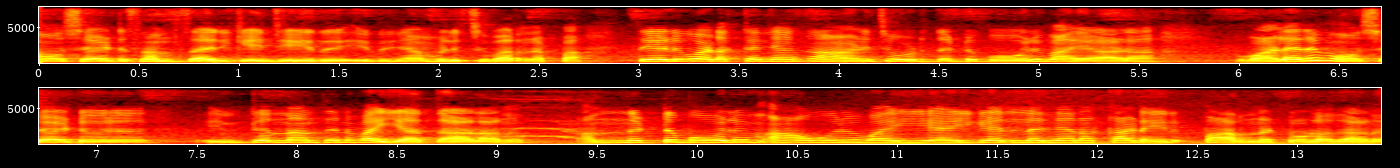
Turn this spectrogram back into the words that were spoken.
മോശമായിട്ട് സംസാരിക്കുകയും ചെയ്ത് ഇത് ഞാൻ വിളിച്ചു പറഞ്ഞപ്പോൾ തെളിവടക്കം ഞാൻ കാണിച്ചു കൊടുത്തിട്ട് പോലും അയാൾ വളരെ മോശമായിട്ട് ഒരു എനിക്കൊന്നാം തന്നെ വയ്യാത്ത ആളാണ്. എന്നിട്ട് പോലും ആ ഒരു വയ്യായിക എല്ലാം ഞാൻ ആ കടയിൽ പറഞ്ഞിട്ടുള്ളതാണ്.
